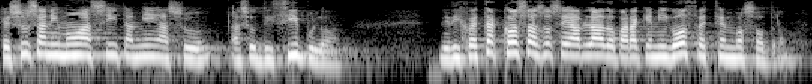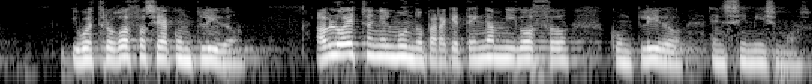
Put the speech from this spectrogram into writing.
Jesús animó así también a, a sus discípulos. Le dijo, estas cosas os he hablado para que mi gozo esté en vosotros y vuestro gozo sea cumplido. Hablo esto en el mundo para que tengan mi gozo cumplido en sí mismos.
